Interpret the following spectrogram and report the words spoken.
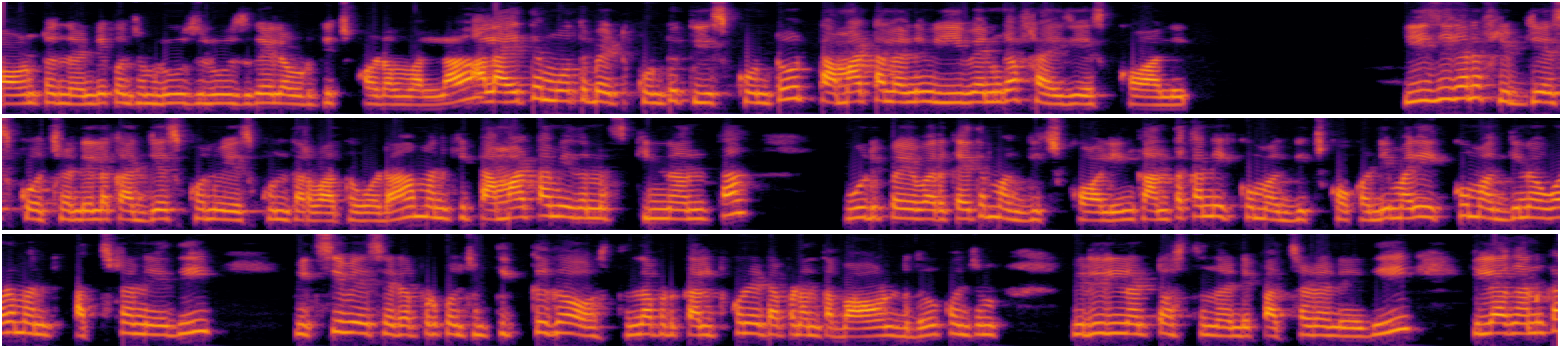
బాగుంటుందండి. కొంచెం లూజ్ లూజ్గా ఇలా ఉడికించుకోవడం వల్ల. అలా అయితే మూత పెట్టుకుంటూ తీసుకుంటూ టమాటాలు అనేవి ఈవెన్గా ఫ్రై చేసుకోవాలి. ఈజీగానే ఫ్లిప్ చేసుకోవచ్చు అండి ఇలా కట్ చేసుకొని వేసుకున్న తర్వాత కూడా మనకి టమాటా మీద ఉన్న స్కిన్ అంతా ఊడిపోయే వరకు అయితే మగ్గించుకోవాలి. ఇంకా అంతకన్నా ఎక్కువ మగ్గించుకోకండి. మరి ఎక్కువ మగ్గినా కూడా మనకి పచ్చడి అనేది మిక్సీ వేసేటప్పుడు కొంచెం థిక్గా వస్తుంది. అప్పుడు కలుపుకునేటప్పుడు అంత బాగుండదు. కొంచెం విరిలినట్టు వస్తుందండి పచ్చడి అనేది ఇలా కనుక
